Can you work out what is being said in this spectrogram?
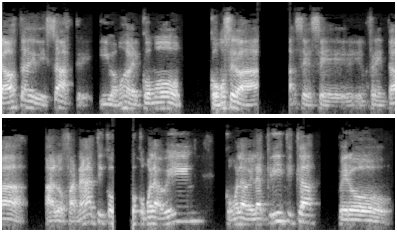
hasta de desastre y vamos a ver cómo, cómo se va, se, se enfrenta a los fanáticos, cómo la ven, cómo la ve la crítica, pero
